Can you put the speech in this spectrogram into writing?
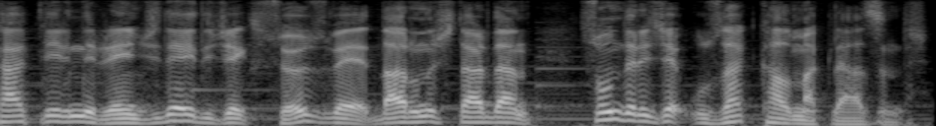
kalplerini rencide edecek söz ve davranışlardan son derece uzak kalmak lazımdır.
